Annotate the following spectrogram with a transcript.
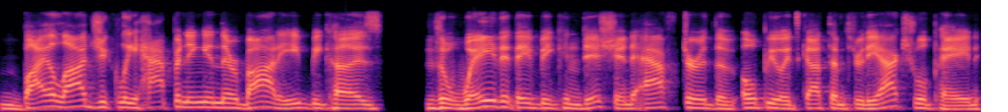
biologically happening in their body because the way that they've been conditioned after the opioids got them through the actual pain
